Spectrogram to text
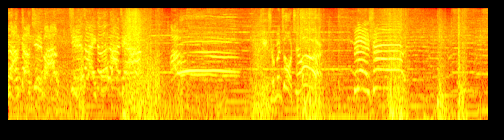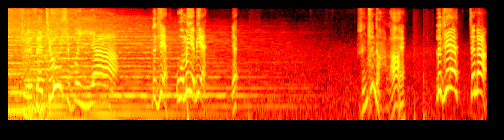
狼长翅膀，决赛得大奖！啊弟兄们造起来！变身！决赛就是不一样。乐天，我们也变。你人去哪儿了？乐天在那儿。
